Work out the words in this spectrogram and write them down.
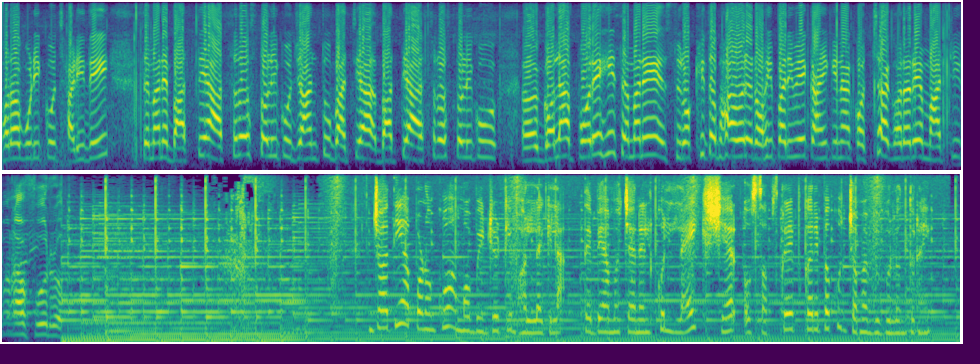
ଘରଗୁଡ଼ିକୁ ଛାଡ଼ିଦେଇ ସେମାନେ ବାତ୍ୟା ଆଶ୍ରୟସ୍ଥଳୀକୁ ଯାଆନ୍ତୁ ବାତ୍ୟା ବାତ୍ୟା ଆଶ୍ରୟସ୍ଥଳୀକୁ ଗଲା ପରେ ହିଁ ସେମାନେ ସୁରକ୍ଷିତ ଭାବରେ ରହିପାରିବେ କାହିଁକିନା କଚ୍ଚା ଘରରେ ମାଟି दारफुर जदि आपण आम भिडी भल लगा तेब आम चैनल को लाइक शेयर और सब्सक्राइब करने को जमा भी बुलां नहीं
